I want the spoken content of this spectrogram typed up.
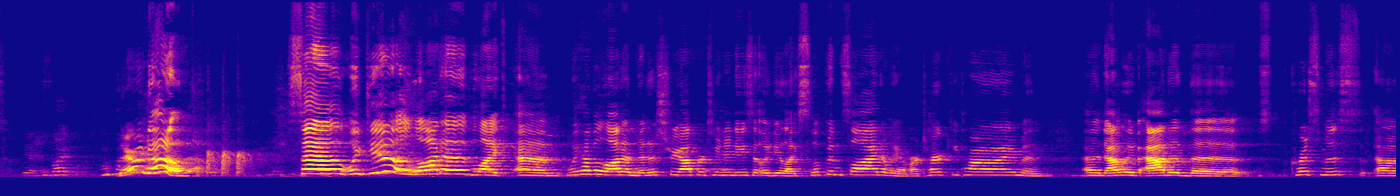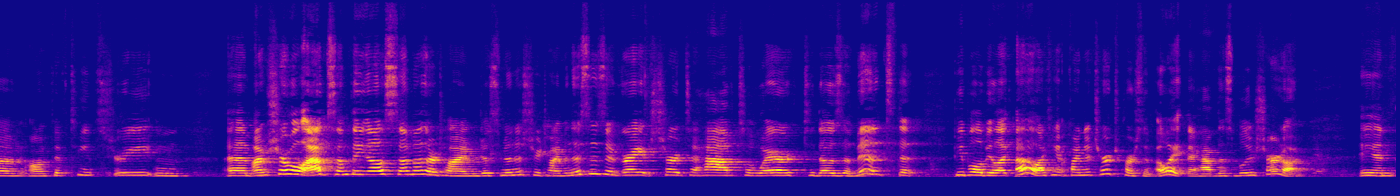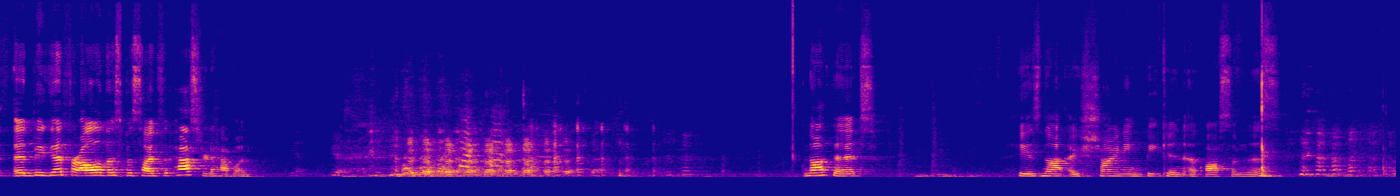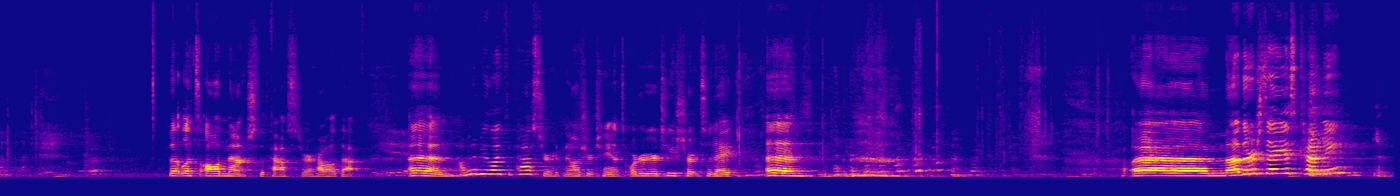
There we go. So we do a lot of like um, we have a lot of ministry opportunities that we do like slip and slide, and we have our turkey time, and and now we've added the Christmas um, on 15th Street, and um, I'm sure we'll add something else some other time, just ministry time. And this is a great shirt to have to wear to those events that people will be like, oh, I can't find a church person. Oh, wait, they have this blue shirt on. And it'd be good for all of us besides the pastor to have one. not that he is not a shining beacon of awesomeness. but let's all match the pastor. How about that? Um, I'm going to be like the pastor. Now's your chance. Order your t shirt today. Um, uh, Mother's Day is coming,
